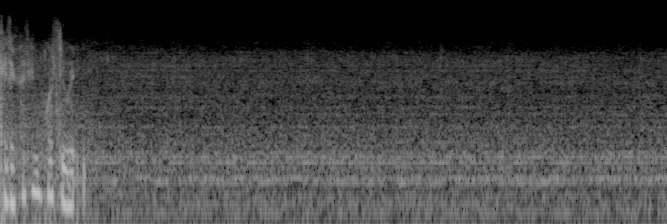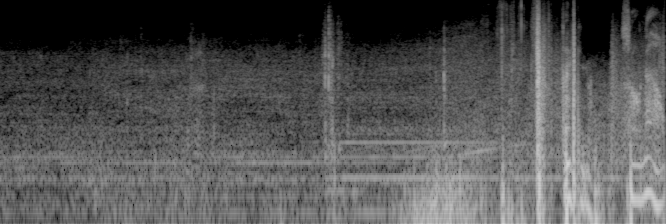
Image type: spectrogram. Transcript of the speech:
I didn't. let's do it. Thank you. So now,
